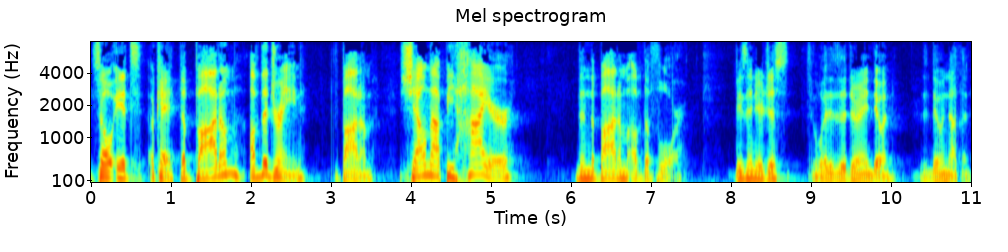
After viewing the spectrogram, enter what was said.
So it's okay. The bottom of the drain, the bottom, shall not be higher than the bottom of the floor, because then you're just what is the drain doing? It's doing nothing.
